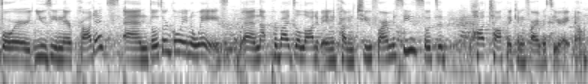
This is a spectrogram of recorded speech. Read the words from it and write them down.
for using their products, and those are going away. And that provides a lot of income to pharmacies, so it's a hot topic in pharmacy right now.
